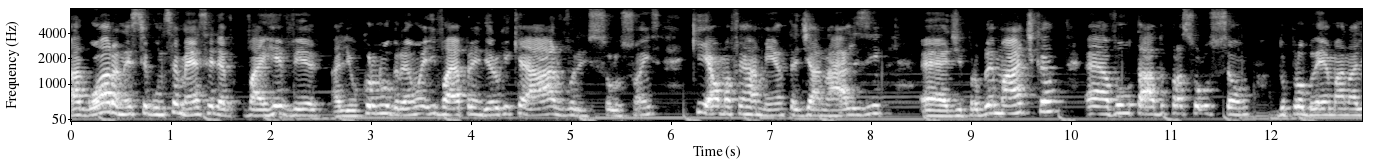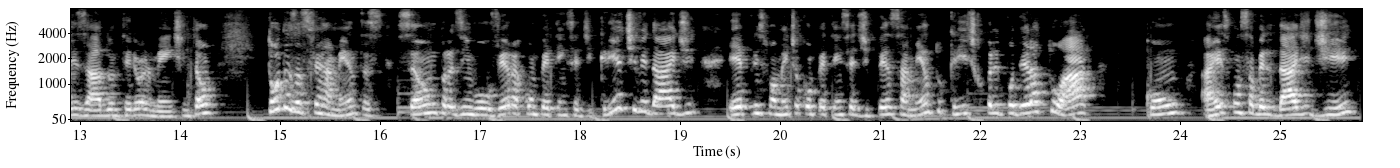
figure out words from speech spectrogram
Agora, nesse segundo semestre, ele vai rever ali o cronograma e vai aprender o que é a árvore de soluções, que é uma ferramenta de análise é, de problemática é, voltado para a solução do problema analisado anteriormente. Então, todas as ferramentas são para desenvolver a competência de criatividade e principalmente a competência de pensamento crítico para ele poder atuar com a responsabilidade de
